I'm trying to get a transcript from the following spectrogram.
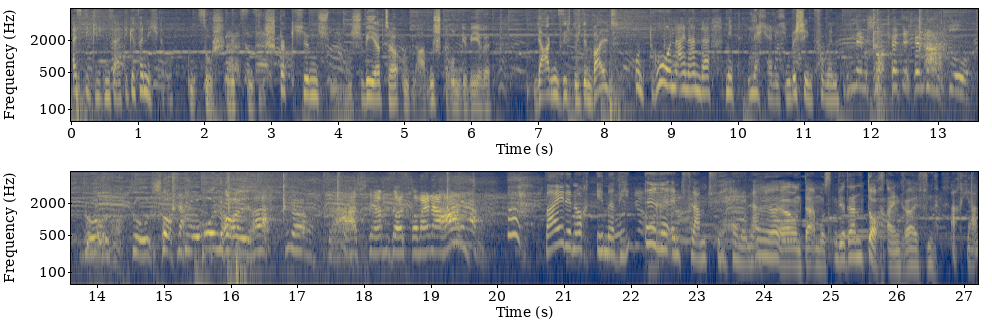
als die gegenseitige Vernichtung. Und so schnitzen sie Stöckchen, schmieden Schwerter und laden Sturmgewehre, jagen sich durch den Wald und drohen einander mit lächerlichen Beschimpfungen. Nimm Schocke dich in Acht, du! Du, du Schuft, du Unhold! Da sterben sollst vor meiner Hand! Beide noch immer wie irre entflammt für Helena. Ja, ja, und da mussten wir dann doch eingreifen. Ach ja,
